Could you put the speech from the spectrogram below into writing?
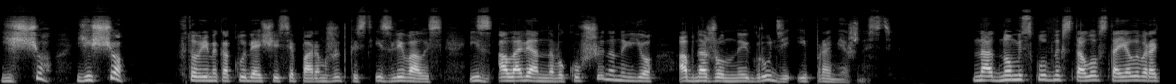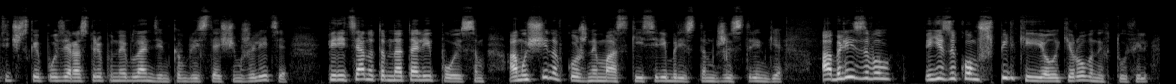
«Еще! Еще!», в то время как клубящаяся паром жидкость изливалась из оловянного кувшина на ее обнаженные груди и промежность. На одном из клубных столов стояла в эротической позе растрепанная блондинка в блестящем жилете, перетянутом на талии поясом, а мужчина в кожаной маске и серебристом джи-стринге облизывал языком шпильки ее лакированных туфель —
